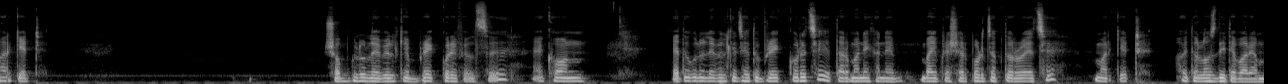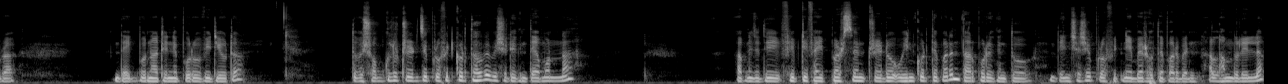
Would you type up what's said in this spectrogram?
মার্কেট সবগুলো লেভেলকে ব্রেক করে ফেলছে। এখন এতগুলো লেভেলকে যেহেতু ব্রেক করেছে, তার মানে এখানে বাই প্রেশার পর্যাপ্ত রয়েছে। মার্কেট হয়তো লস দিতে পারে, আমরা দেখব না টেনে পুরো ভিডিওটা তবে সবগুলো ট্রেড যে প্রফিট করতে হবে বিষয়টা কিন্তু এমন না। আপনি যদি ফিফটি ফাইভ পার্সেন্ট ট্রেডও উইন করতে পারেন, তারপরে কিন্তু দিন শেষে প্রফিট নিয়ে বের হতে পারবেন। আলহামদুলিল্লাহ।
